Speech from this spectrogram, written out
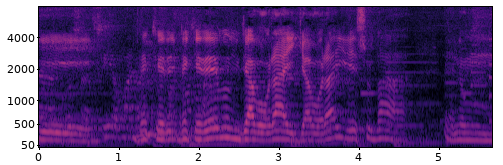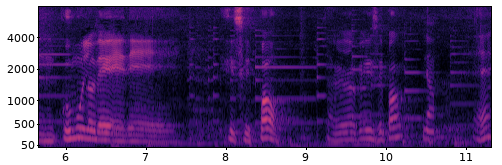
y me quedé, me quedé en un Yaboray. Yaboray es una, en un cúmulo de, de isipó. ¿Sabes lo que es isipó? No. ¿Eh?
